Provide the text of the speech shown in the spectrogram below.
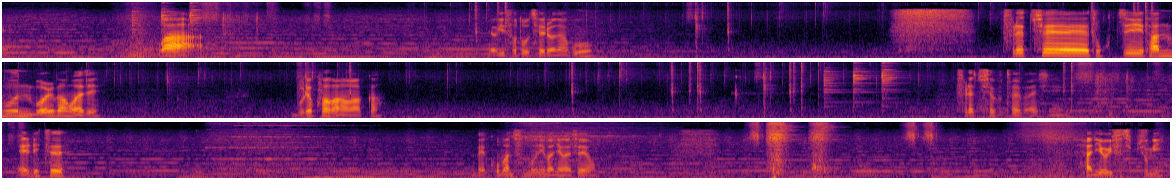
와. 여기서도 재련하고. 프레체 독지 단분 뭘 강화하지? 무력화 강화할까? 프레체부터 해봐야지. 엘리트. 매콤한 수모님 안녕하세요 아니 여기서 집중이?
